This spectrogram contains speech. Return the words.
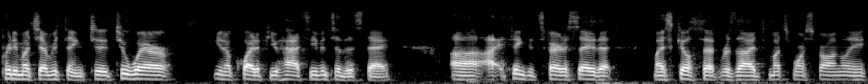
pretty much everything to, to wear, you know, quite a few hats even to this day. Uh, I think it's fair to say that my skill set resides much more strongly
